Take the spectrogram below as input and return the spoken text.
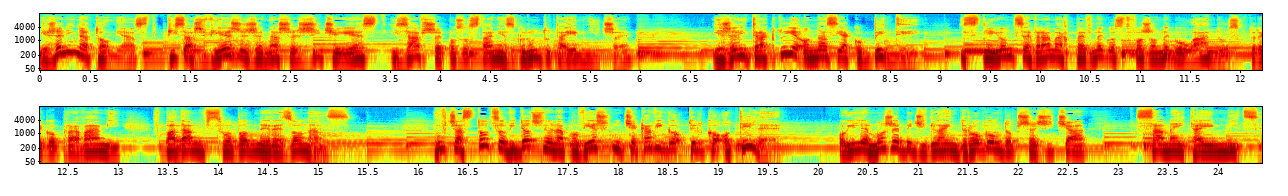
Jeżeli natomiast pisarz wierzy, że nasze życie jest i zawsze pozostanie z gruntu tajemnicze, jeżeli traktuje on nas jako byty istniejące w ramach pewnego stworzonego ładu, z którego prawami wpadamy w swobodny rezonans, wówczas to, co widoczne na powierzchni, ciekawi go tylko o tyle, o ile może być dlań drogą do przeżycia samej tajemnicy.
